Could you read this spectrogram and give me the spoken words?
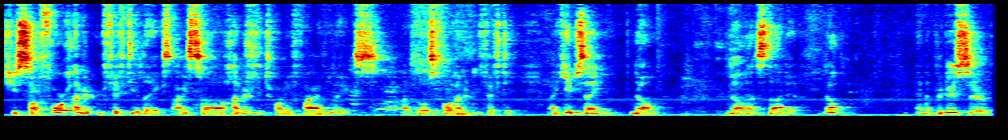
She saw 450 lakes. I saw 125 lakes of those 450. I keep saying, no, no, that's not it. No. And the producer,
